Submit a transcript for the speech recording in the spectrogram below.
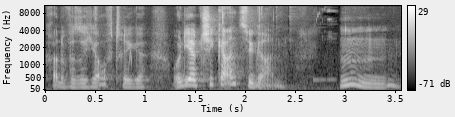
Gerade für solche Aufträge. Und ihr habt schicke Anzüge an. Hm.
